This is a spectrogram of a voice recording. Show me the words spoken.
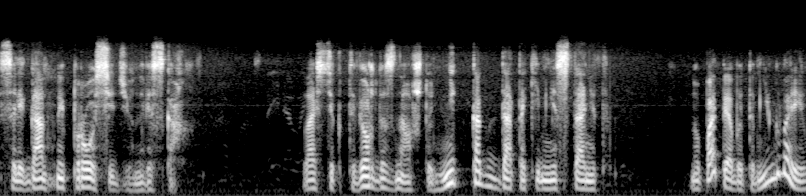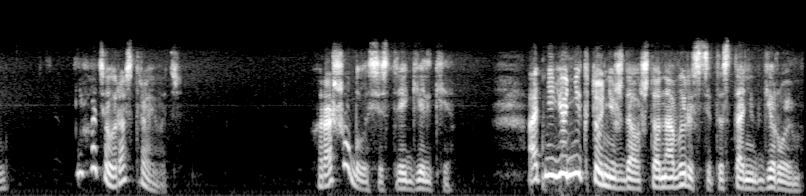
с элегантной проседью на висках. Ластик твердо знал, что никогда таким не станет, но папе об этом не говорил, не хотел расстраивать. Хорошо было сестре Гельке. От нее никто не ждал, что она вырастет и станет героем.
